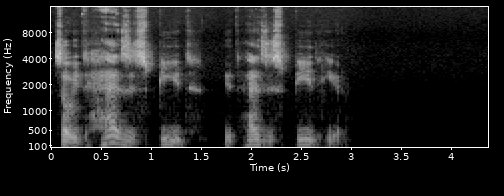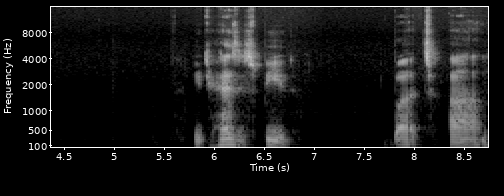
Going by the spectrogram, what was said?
So it has a speed. It has a speed here. It has a speed, but um,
